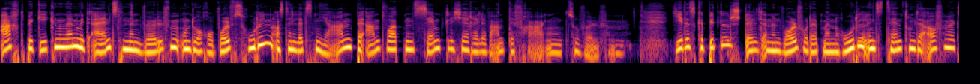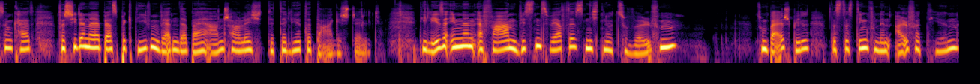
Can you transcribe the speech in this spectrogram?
acht Begegnungen mit einzelnen Wölfen und Wolfsrudeln aus den letzten Jahren beantworten sämtliche relevante Fragen zu Wölfen. Jedes Kapitel stellt einen Wolf oder ein Rudel ins Zentrum der Aufmerksamkeit. Verschiedene Perspektiven werden dabei anschaulich detaillierter dargestellt. Die LeserInnen erfahren Wissenswertes nicht nur zu Wölfen, zum Beispiel, dass das Ding von den Alpha-Tieren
